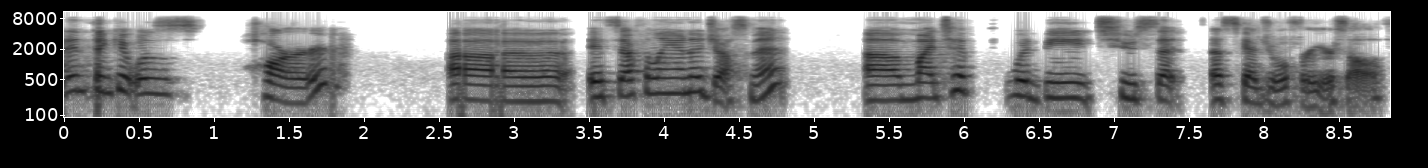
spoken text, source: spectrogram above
didn't think it was hard. Uh, it's definitely an adjustment. Um, my tip would be to set a schedule for yourself.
